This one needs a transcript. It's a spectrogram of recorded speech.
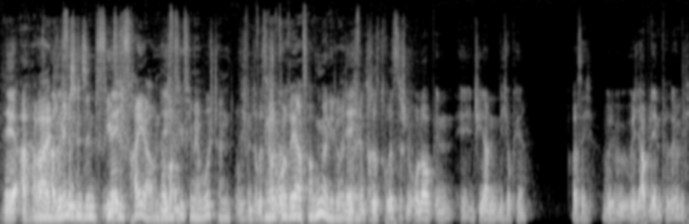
nee, also, Aber also die Menschen find- sind viel, nee, viel freier und nee, haben auch find- viel, viel mehr Wohlstand. Also ich finde In Nordkorea verhungern die Leute. nee, ich halt. find tourist- touristischen Urlaub in, in China nicht okay. Weiß nicht, würde, würde ich ablehnen persönlich.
